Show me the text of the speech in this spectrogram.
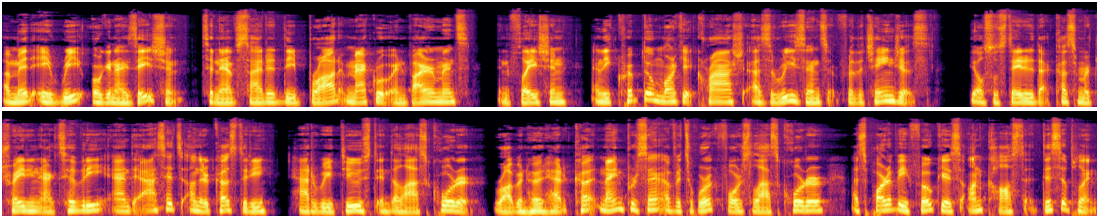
amid a reorganization. Tenev cited the broad macro environments, inflation, and the crypto market crash as the reasons for the changes. He also stated that customer trading activity and assets under custody had reduced in the last quarter. Robinhood had cut 9% of its workforce last quarter as part of a focus on cost discipline.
